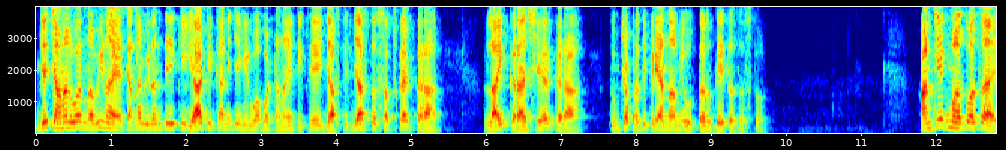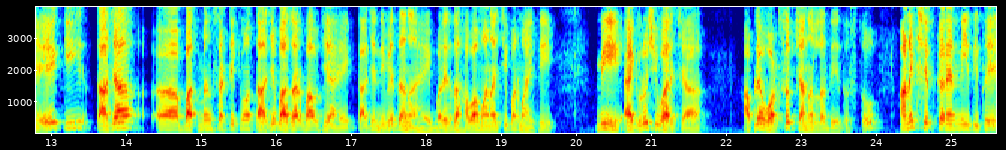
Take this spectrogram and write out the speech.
जे चॅनलवर नवीन आहे त्यांना विनंती आहे की या ठिकाणी जे हिरवं बटन आहे तिथे जास्तीत जास्त सबस्क्राईब करा लाईक करा शेअर करा. तुमच्या प्रतिक्रियांना मी उत्तर देतच असतो. आणखी एक महत्त्वाचं आहे की ताज्या बातम्यांसाठी किंवा ताजे बाजारभाव जे आहे ताजे निवेदन आहे बरेचदा हवामानाची पण माहिती. मी ॲग्रो शिवारच्या आपल्या व्हॉट्सअप चॅनलला देत असतो. अनेक शेतकऱ्यांनी तिथे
